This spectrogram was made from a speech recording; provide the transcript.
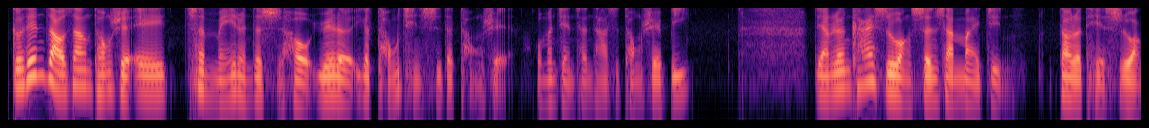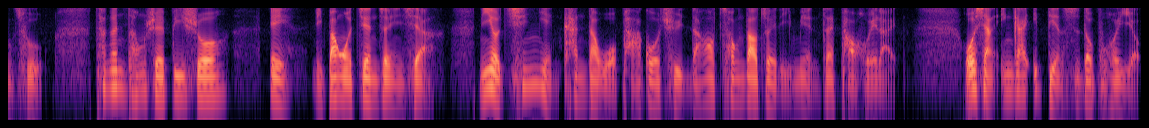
隔天早上，同学 A 趁没人的时候约了一个同寝室的同学，我们简称他是同学 B。两人开始往深山迈进，到了铁丝网处。他跟同学 B 说：“哎，你帮我见证一下，你有亲眼看到我爬过去，然后冲到最里面，再跑回来。我想应该一点事都不会有。”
